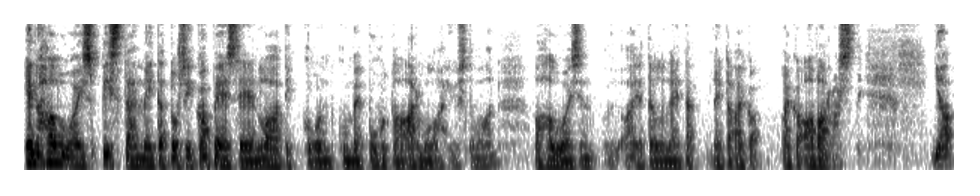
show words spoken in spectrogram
en haluaisi pistää meitä tosi kapeeseen laatikkoon, kun me puhutaan armolahjoista, vaan, vaan haluaisin ajatella näitä, näitä aika, aika avarasti. Ja,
